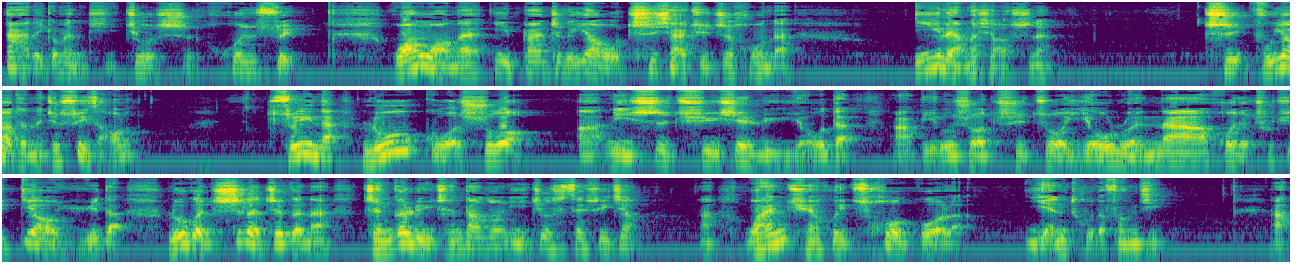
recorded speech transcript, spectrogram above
大的一个问题就是昏睡，往往呢一般这个药物吃下去之后呢，一两个小时呢，吃服药的呢就睡着了，所以呢如果说啊你是去一些旅游的啊，比如说去坐游轮呐或者出去钓鱼的，如果吃了这个呢，整个旅程当中你就是在睡觉。啊，完全会错过了沿途的风景，啊，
